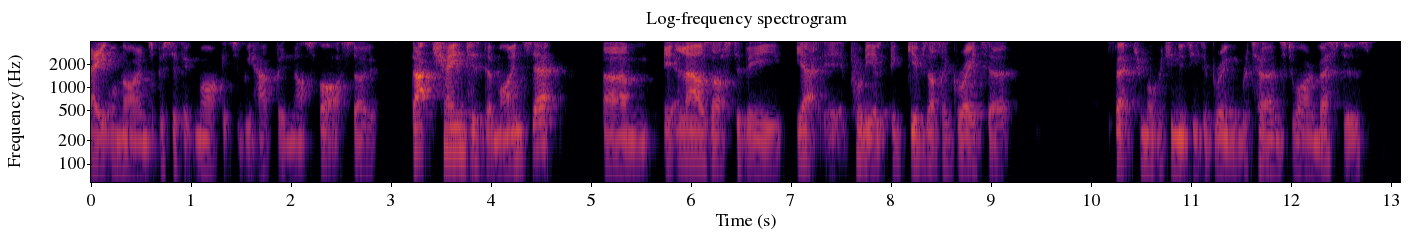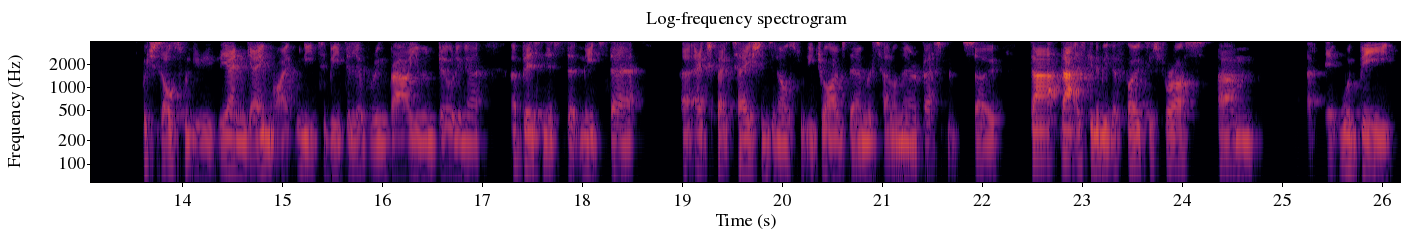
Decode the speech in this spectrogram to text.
eight or nine specific markets that we have been thus far. So that changes the mindset. Um, it allows us to be, yeah, it probably it gives us a greater spectrum opportunity to bring returns to our investors, which is ultimately the end game, right? We need to be delivering value and building a, a business that meets their uh, expectations and ultimately drives them return on their investment. So that that is going to be the focus for us. Um, it would be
